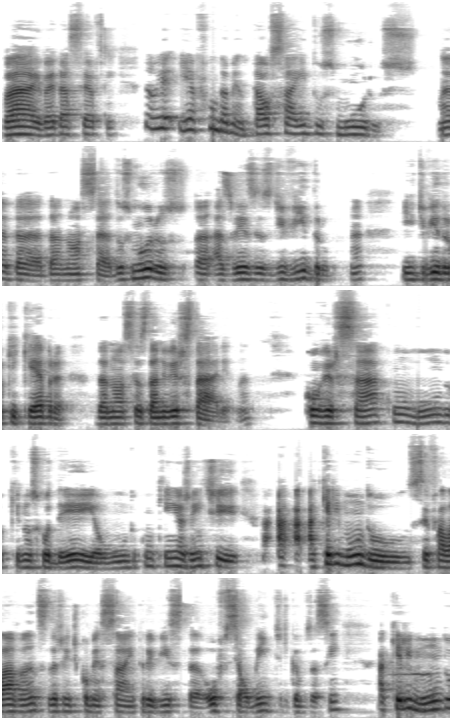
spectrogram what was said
Vai, vai dar certo sim. Não, e, é, e é fundamental sair dos muros, né, da, da nossa, dos muros, às vezes, de vidro, né, e de vidro que quebra da nossa da universitária. Né? Conversar com o mundo que nos rodeia, o mundo com quem a gente. A, a, aquele mundo, você falava antes da gente começar a entrevista oficialmente, digamos assim, aquele mundo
